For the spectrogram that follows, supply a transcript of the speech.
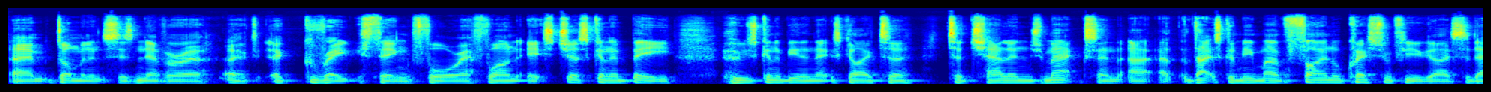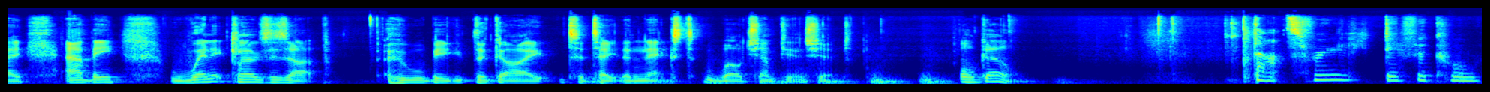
um, dominance is never a, a, a, great thing for F1. It's just going to be who's going to be the next guy to to challenge Max, and uh, uh that's going to be my final question for you guys today. Abby, when it closes up, who will be the guy to take the next World Championship or girl? That's really difficult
